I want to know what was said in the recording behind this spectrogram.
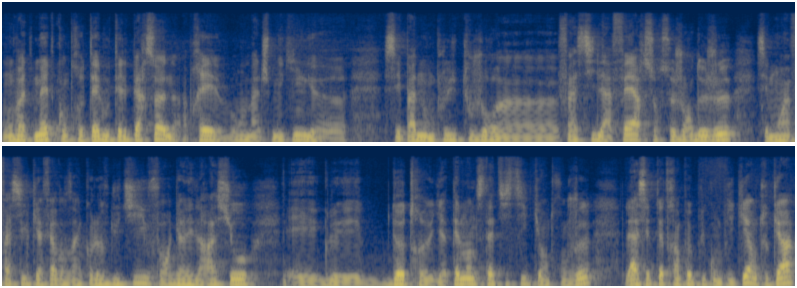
on va te mettre contre telle ou telle personne. Après, bon, le matchmaking c'est pas non plus toujours euh, facile à faire sur ce genre de jeu. C'est moins facile qu'à faire dans un Call of Duty où il faut regarder le ratio et, d'autres. Il y a tellement de statistiques qui entrent en jeu. Là, c'est peut-être un peu plus compliqué. En tout cas,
